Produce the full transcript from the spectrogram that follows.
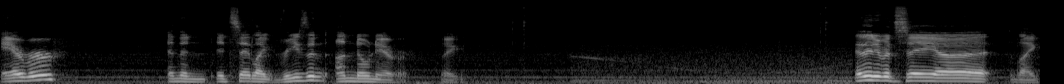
error and then it said like reason unknown error. Like And then it would say uh like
